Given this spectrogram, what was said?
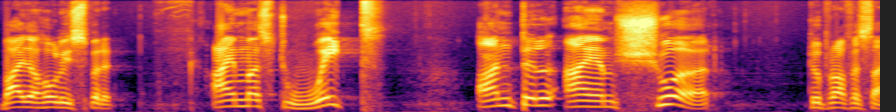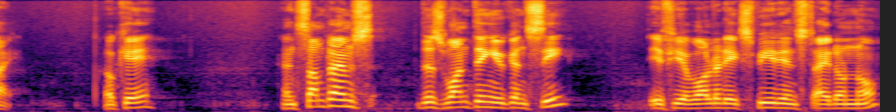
by the Holy Spirit. I must wait until I am sure to prophesy. Okay? And sometimes this one thing you can see, if you have already experienced, I don't know,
